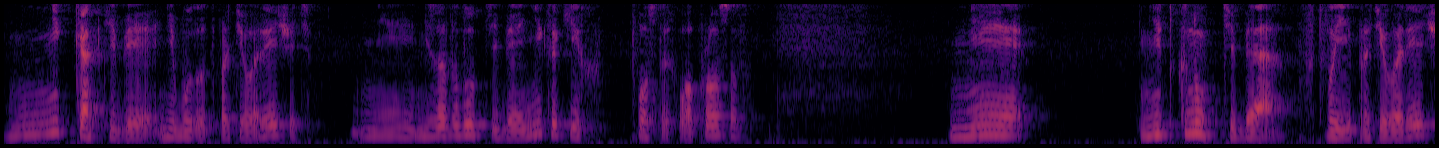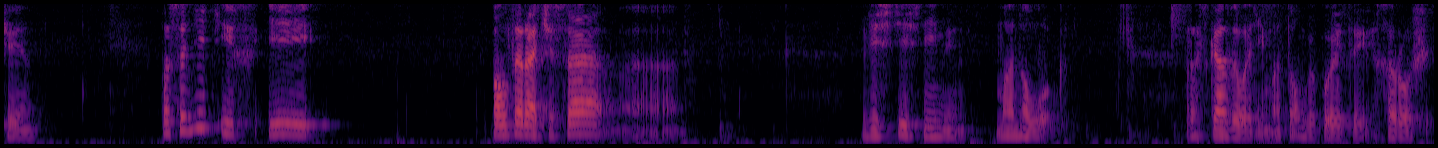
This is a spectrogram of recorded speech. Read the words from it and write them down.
никак тебе не будут противоречить, не, не зададут тебе никаких постых вопросов, не, не ткнут тебя в твои противоречия, посадить их и полтора часа а, вести с ними монолог, рассказывать им о том, какой ты хороший.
